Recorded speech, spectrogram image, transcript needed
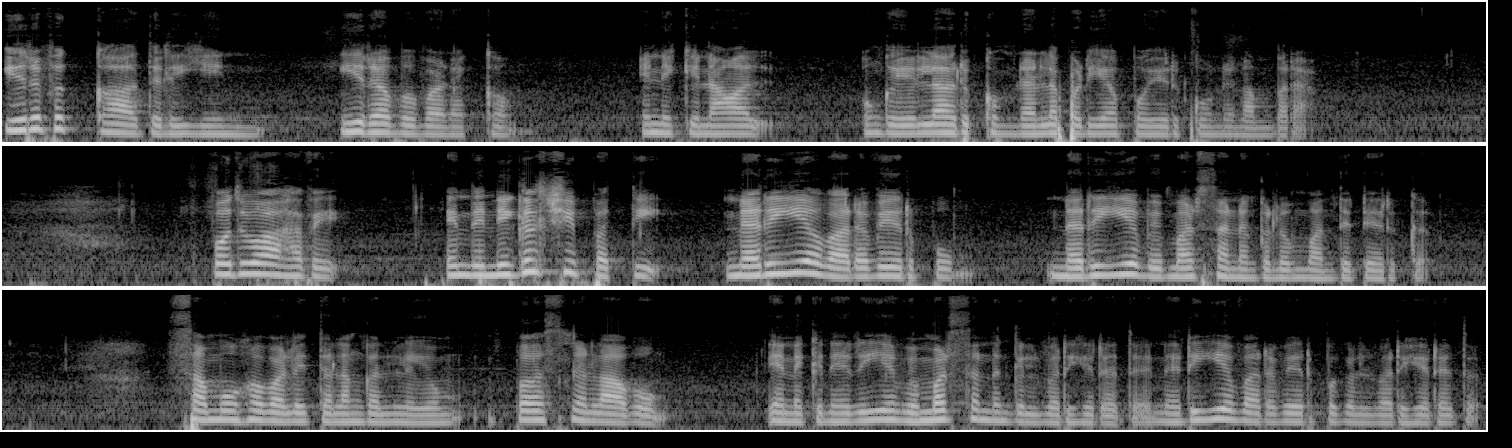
இரவு காதலியின் இரவு வணக்கம். இன்னைக்கு நாள் உங்கள் எல்லாருக்கும் நல்லபடியாக போயிருக்கும்னு நம்புகிறேன் பொதுவாகவே இந்த நிகழ்ச்சி பற்றி நிறைய வரவேற்பும் நிறைய விமர்சனங்களும் வந்துட்டு இருக்கு. சமூக வலைத்தளங்கள்லேயும் பர்சனலாகவும் எனக்கு நிறைய விமர்சனங்கள் வருகிறது நிறைய வரவேற்புகள் வருகிறது.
